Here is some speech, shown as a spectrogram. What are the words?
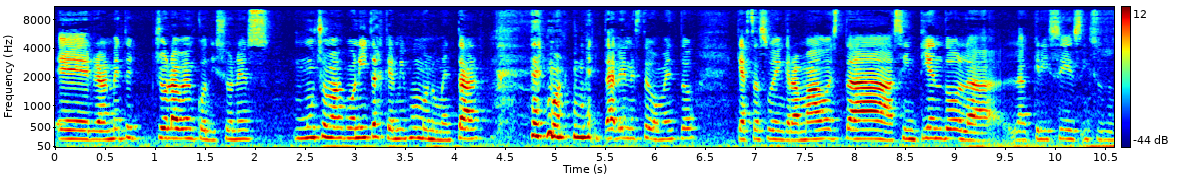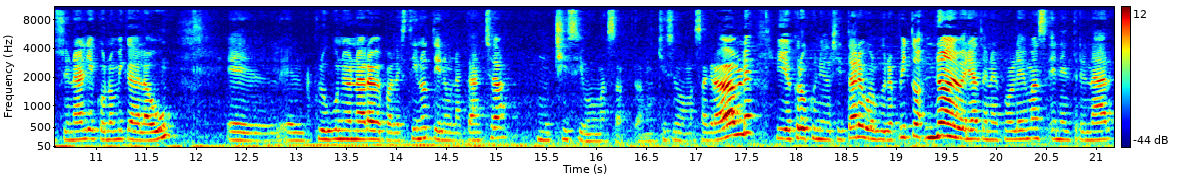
eh, realmente yo la veo en condiciones mucho más bonitas que el mismo Monumental. el Monumental en este momento que hasta su engramado está sintiendo la, la crisis institucional y económica de la U el, Club Unión Árabe Palestino tiene una cancha muchísimo más apta, muchísimo más agradable y yo creo que Universitario, vuelvo y repito, no debería tener problemas en entrenar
